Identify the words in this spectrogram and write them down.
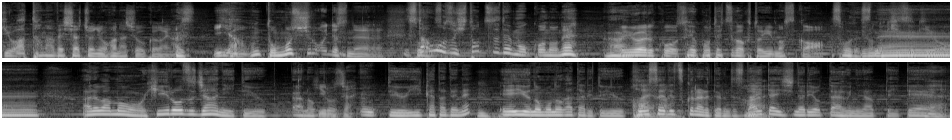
続き渡辺社長にお話を伺います、い、や本当面白いですね。スター・ウォーズ一つでもこのね、はい。い、わゆるこう成功哲学といいますかそうですいろんな気づきねあれはもうヒーローズジャーニーっていうあのヒーローじゃうんっていう言い方でね、うん英雄の物語という構成で作られてるんです、はいはい。大体シナリオってああいう風になっていて、え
